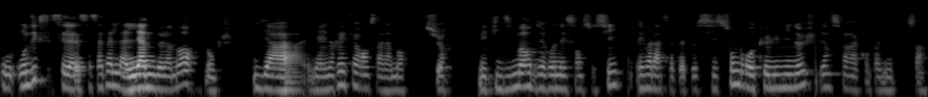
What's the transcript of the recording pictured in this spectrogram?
on, on, dit que ça s'appelle la liane de la mort, donc il y a, y a une référence à la mort, sûr mais qui dit mort dit renaissance aussi. Et voilà, ça peut être aussi sombre que lumineux. Bien se faire accompagner pour ça.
